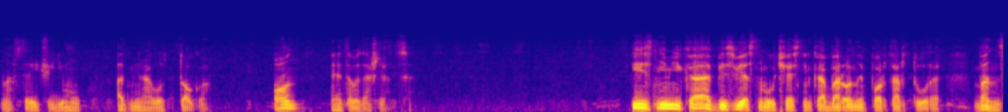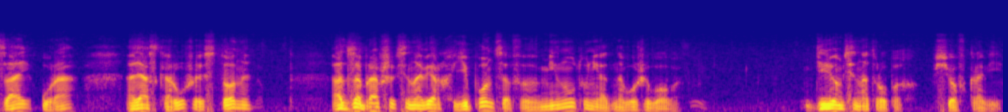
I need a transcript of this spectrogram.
навстречу ему, адмиралу Того. Он этого дождется. Из дневника безвестного участника обороны Порт-Артура «Бонзай», «Ура», «Аляска оружие», «Стоны» от забравшихся наверх японцев в минуту ни одного живого. Деремся на трупах, все в крови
